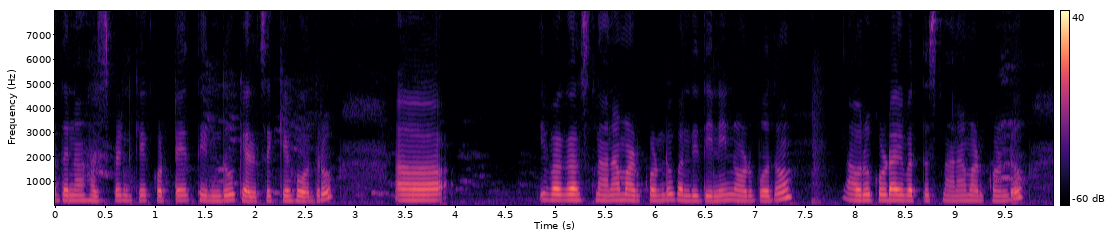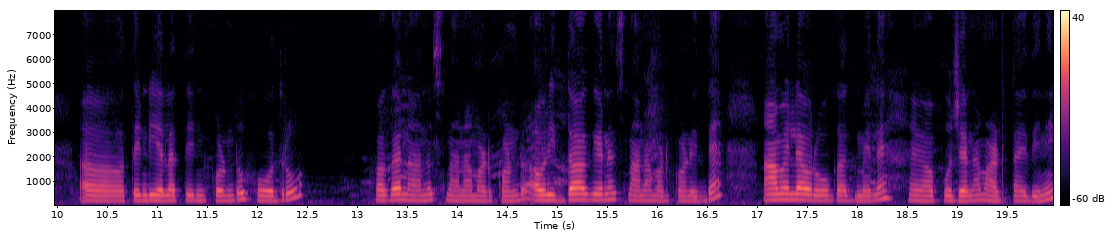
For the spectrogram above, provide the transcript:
ಅದನ್ನು ಹಸ್ಬೆಂಡ್ಗೆ ಕೊಟ್ಟೆ, ತಿಂದು ಕೆಲಸಕ್ಕೆ ಹೋದರು. ಇವಾಗ ಸ್ನಾನ ಮಾಡಿಕೊಂಡು ಬಂದಿದ್ದೀನಿ, ನೋಡ್ಬೋದು. ಅವರು ಕೂಡ ಇವತ್ತು ಸ್ನಾನ ಮಾಡಿಕೊಂಡು ತಿಂಡಿ ಎಲ್ಲ ತಿಂದ್ಕೊಂಡು ಹೋದರು. ಇವಾಗ ನಾನು ಸ್ನಾನ ಮಾಡಿಕೊಂಡು ಅವರಿದ್ದಾಗೇ ಸ್ನಾನ ಮಾಡ್ಕೊಂಡಿದ್ದೆ. ಆಮೇಲೆ ಅವ್ರು ಹೋಗಾದ್ಮೇಲೆ ಪೂಜೆನ ಮಾಡ್ತಾಯಿದ್ದೀನಿ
